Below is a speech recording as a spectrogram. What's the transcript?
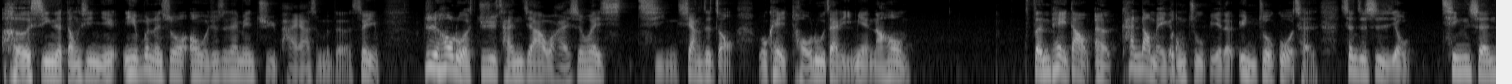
核心的东西。你你也不能说哦，我就是在那边举牌啊什么的。所以日后如果继续参加，我还是会倾向这种我可以投入在里面，然后分配到呃看到每个组别的运作过程，甚至是有。亲身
